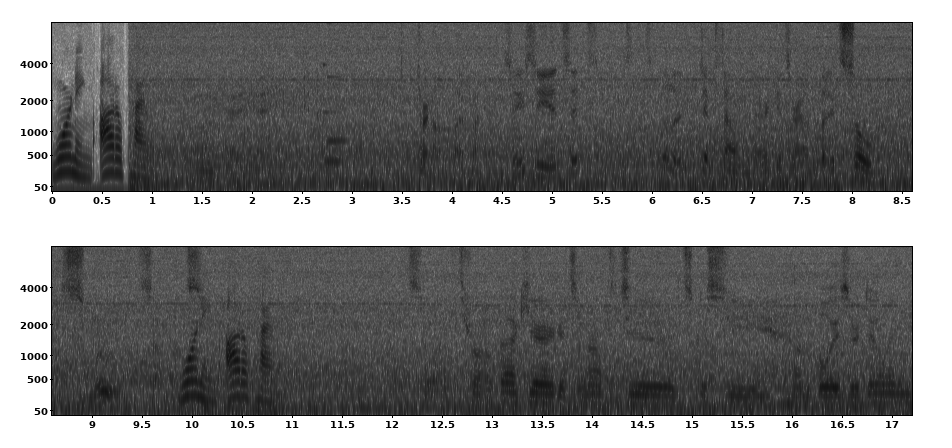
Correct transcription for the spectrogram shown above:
Warning, autopilot. Okay, yeah, yeah. Turn on autopilot. So you see, it's it's it's, it's a little it dips down in there, it gets around, but it's so smooth. So Warning, autopilot. So uh, throttle back here, get some altitude. Let's go see how the boys are doing.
